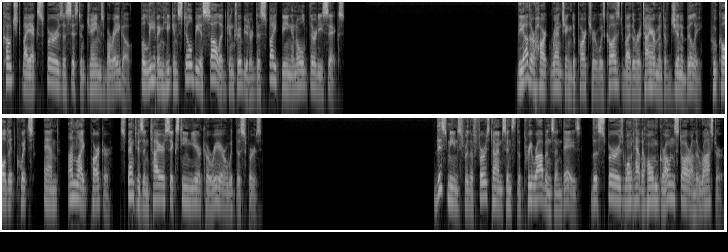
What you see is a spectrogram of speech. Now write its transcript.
coached by ex-Spurs assistant James Borrego, believing he can still be a solid contributor despite being an old 36. The other heart-wrenching departure was caused by the retirement of Ginobili, who called it quits and, unlike Parker, spent his entire 16-year career with the Spurs. This means for the first time since the pre-Robinson days, the Spurs won't have a homegrown star on the roster.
